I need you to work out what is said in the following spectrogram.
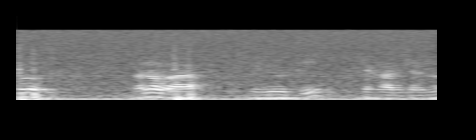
করুন। ধন্যবাদ ভিডিওটি দেখার জন্য।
